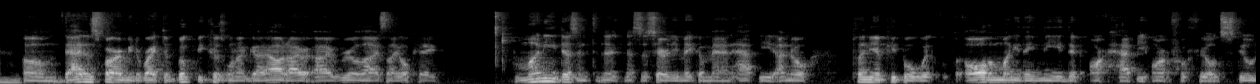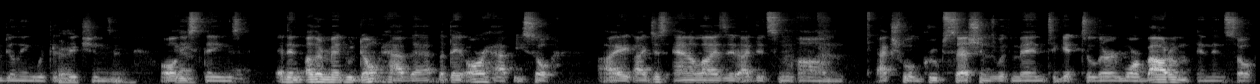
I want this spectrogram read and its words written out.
Mm. um, that inspired me to write the book because when I got out, I, I realized like, okay, money doesn't necessarily make a man happy. I know plenty of people with all the money they need that aren't happy, aren't fulfilled, still dealing with addictions and all Yeah. these things. And then other men who don't have that, but they are happy. So I I just analyzed it. I did some um, actual group sessions with men to get to learn more about them. And then so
